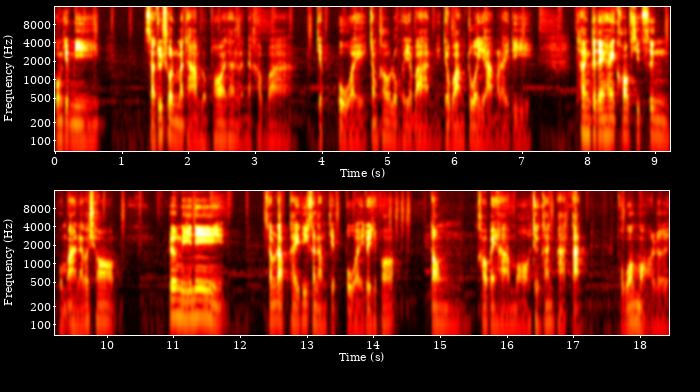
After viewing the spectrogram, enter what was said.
คงจะมีสาธุชนมาถามหลวงพ่อท่านแหละนะครับว่าเจ็บป่วยต้องเข้าโรงพยาบาลจะวางตัวอย่างไรดี ท่านก็ได้ให้ข้อคิดซึ่งผมอ่านแล้วก็ชอบ เรื่องนี้นี่สำหรับใครที่กำลังเจ็บป่วย โดยเฉพาะ ต้องเข้าไปหาหมอถึงขั้นผ่าตัด ผมว่าหมาะเลย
